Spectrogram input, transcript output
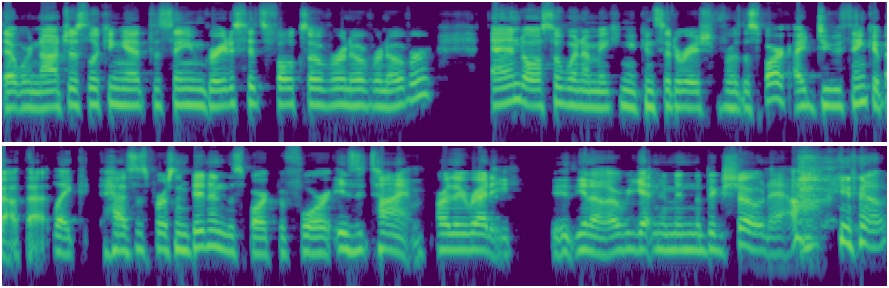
that we're not just looking at the same greatest hits folks over and over and over. And also, when I'm making a consideration for the Spark, I do think about that. Like, has this person been in the Spark before? Is it time? Are they ready? You know, are we getting them in the big show now? you know,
